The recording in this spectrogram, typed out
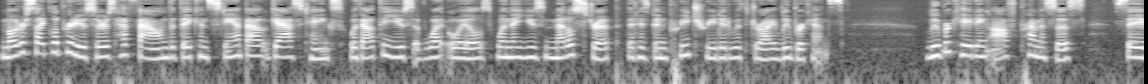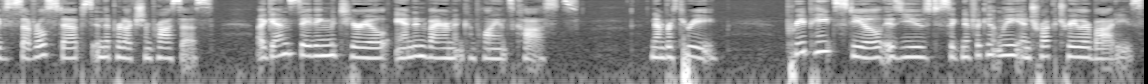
motorcycle producers have found that they can stamp out gas tanks without the use of wet oils when they use metal strip that has been pre treated with dry lubricants. Lubricating off premises saves several steps in the production process, again saving material and environment compliance costs. Number three, pre-paint steel is used significantly in truck trailer bodies.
